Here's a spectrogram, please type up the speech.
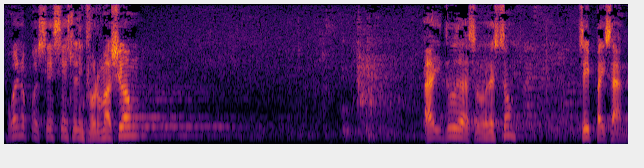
Bueno, pues esa es la información. ¿Hay dudas sobre esto? Sí, paisano.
